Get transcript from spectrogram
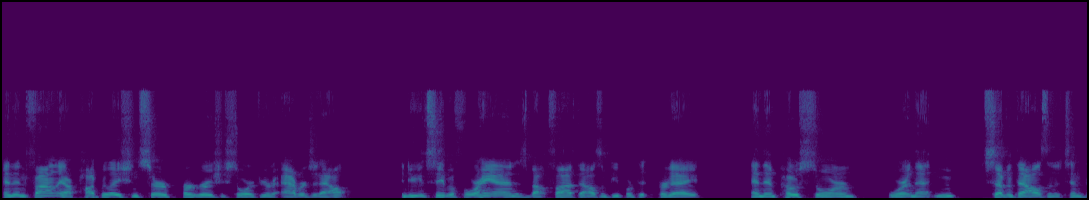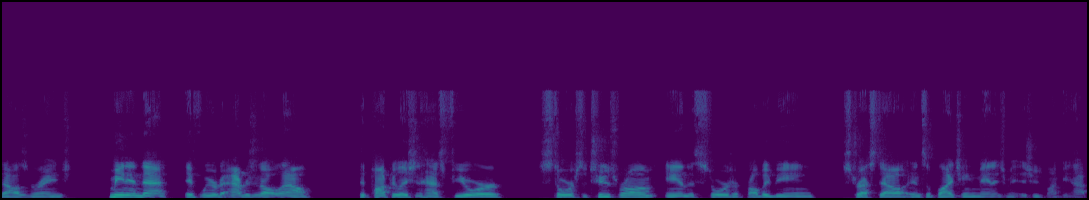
And then finally, our population served per grocery store, if you were to average it out. And you can see beforehand is about 5,000 people per day. And then post storm, we're in that 7,000 to 10,000 range, meaning that if we were to average it all out, the population has fewer stores to choose from, and the stores are probably being stressed out, and supply chain management issues might be happening.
